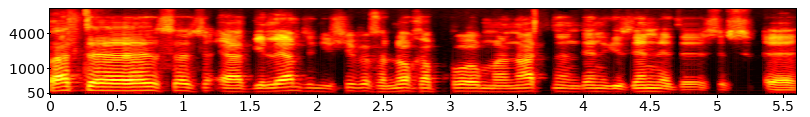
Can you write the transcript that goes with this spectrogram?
But, so, so, er hat gelernt in Schiffe für noch ein paar Monaten und dann gesehen, dass es äh,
